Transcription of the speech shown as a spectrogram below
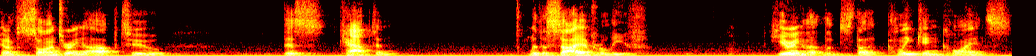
kind of sauntering up to this captain with a sigh of relief, hearing the, just the clinking coins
